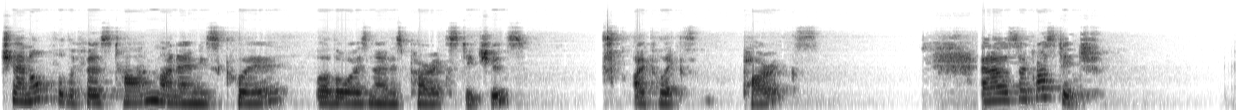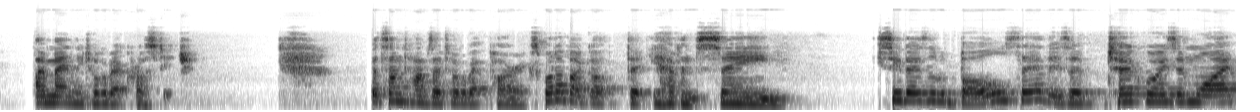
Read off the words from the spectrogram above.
channel for the first time, my name is Claire, otherwise known as Pyrex Stitches. I collect Pyrex, and I also cross stitch. I mainly talk about cross stitch, but sometimes I talk about Pyrex. What have I got that you haven't seen? You see those little bowls there? There's a turquoise and white,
